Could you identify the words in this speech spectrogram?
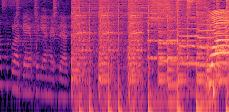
semua sekeluarga yang punya hajat. Wow.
